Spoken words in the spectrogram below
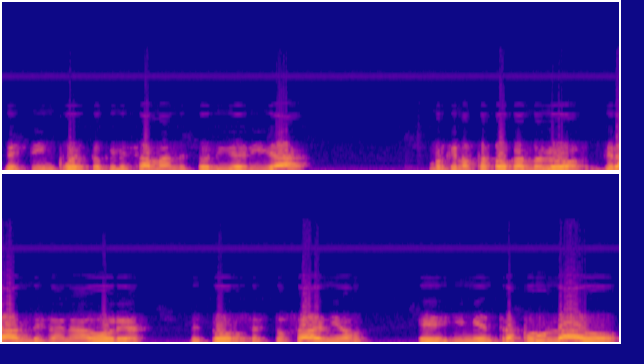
de este impuesto que le llaman de solidaridad, porque no está tocando los grandes ganadores de todos estos años, eh, y mientras por un lado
